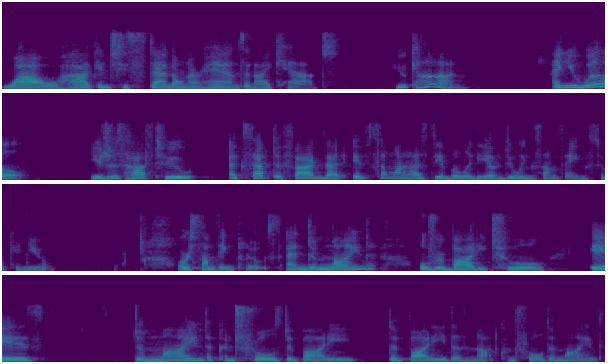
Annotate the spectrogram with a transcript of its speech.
wow, how can she stand on her hands and I can't? You can, and you will. You just have to accept the fact that if someone has the ability of doing something, so can you, or something close. And the mind over body tool is the mind controls the body, the body does not control the mind.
